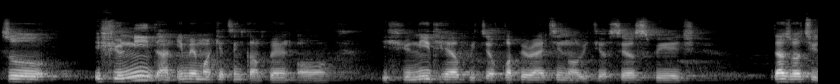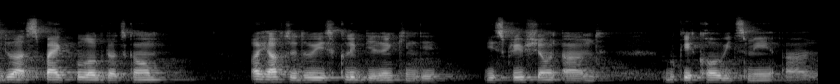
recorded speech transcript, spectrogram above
So if you need an email marketing campaign or if you need help with your copywriting or with your sales page, that's what you do at spikeblog.com. All you have to do is click the link in the description and book a call with me, and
